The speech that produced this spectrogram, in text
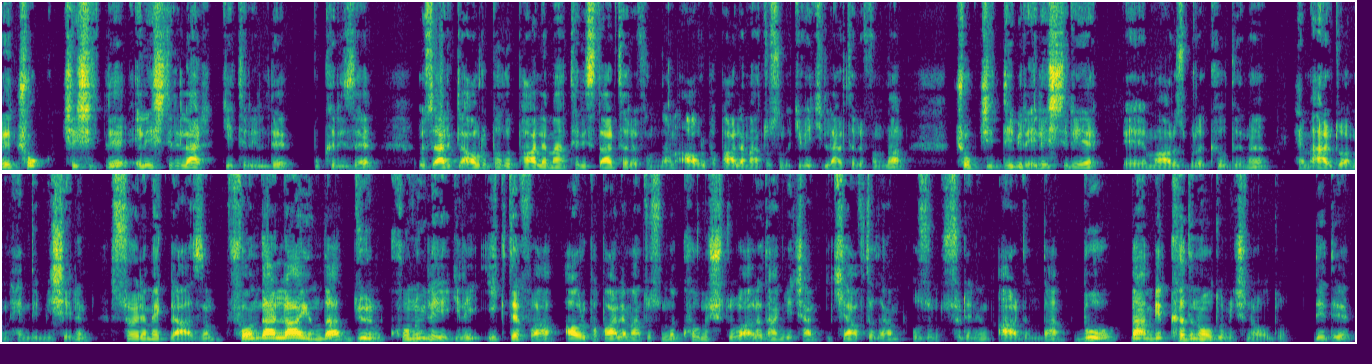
ve çok çeşitli eleştiriler getirildi bu krize. Özellikle Avrupalı parlamenteristler tarafından, Avrupa parlamentosundaki vekiller tarafından çok ciddi bir eleştiriye e, maruz bırakıldığını hem Erdoğan'ın hem de Michel'in söylemek lazım. Von der Leyen da dün konuyla ilgili ilk defa Avrupa Parlamentosu'nda konuştuğu aradan geçen iki haftadan uzun sürenin ardından. Bu ben bir kadın olduğum için oldu dedi.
